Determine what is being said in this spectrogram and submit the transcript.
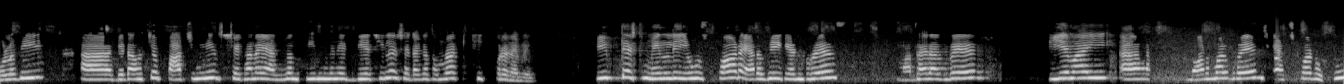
বলে দিই যেটা হচ্ছে পাঁচ মিনিট সেখানে একজন তিন মিনিট দিয়েছিলে সেটাকে তোমরা ঠিক করে নেবে beep test mainly use for aerobic endurance মাথায় রাখবে BMI normal range as per হু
